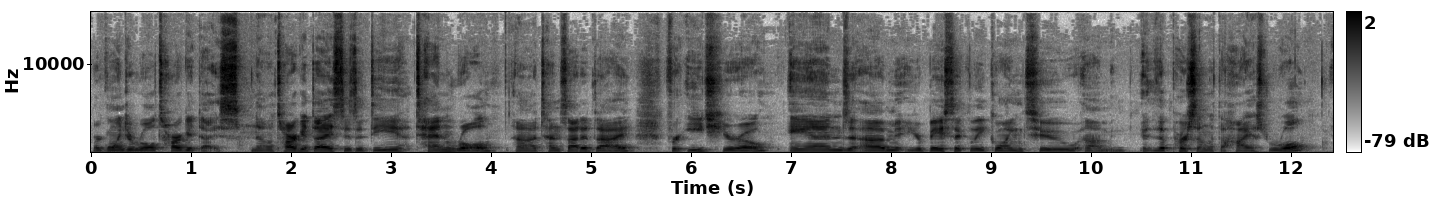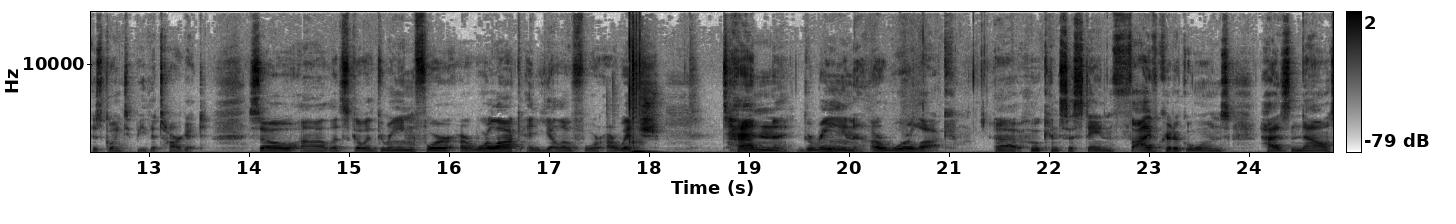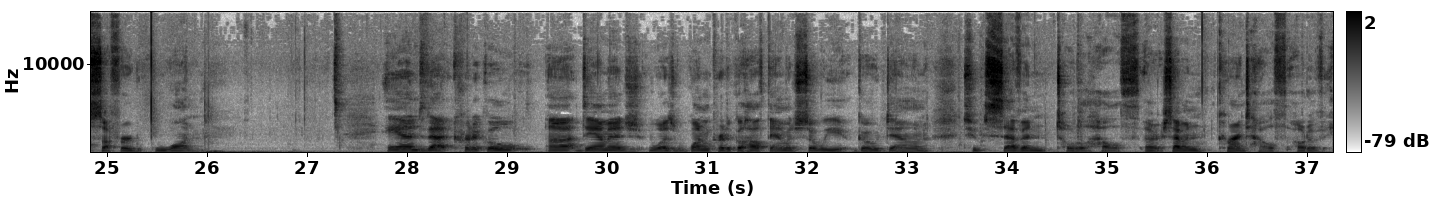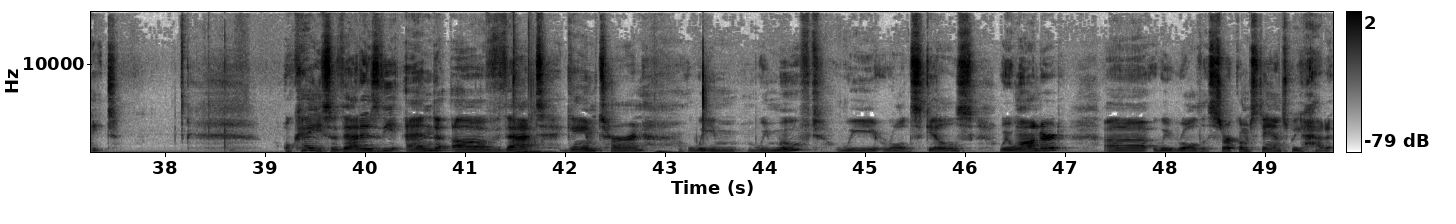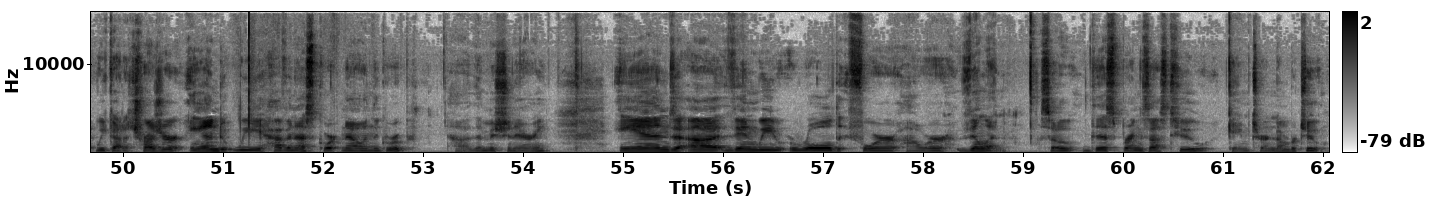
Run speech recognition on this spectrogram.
We're going to roll target dice. Now, target dice is a d10 roll, 10-sided uh, die for each hero, and um, you're basically going to, um, the person with the highest roll is going to be the target. So uh, let's go with green for our warlock and yellow for our witch. 10 green, our warlock, uh, who can sustain 5 critical wounds, has now suffered 1. And that critical uh, damage was 1 critical health damage, so we go down to 7 total health, or 7 current health out of 8. Okay, so that is the end of that game turn. We, we moved, we rolled skills, we wandered, uh, we rolled a circumstance. We had we got a treasure, and we have an escort now in the group, uh, the missionary, and uh, then we rolled for our villain. So this brings us to game turn number two.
